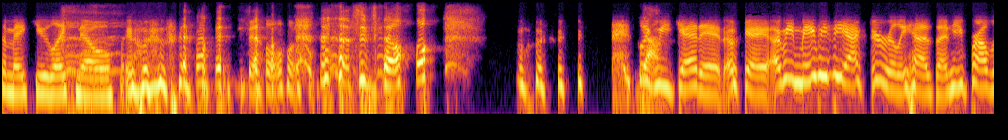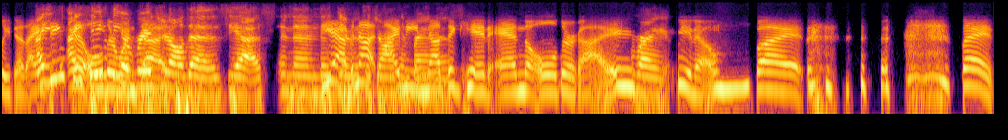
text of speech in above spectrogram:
to make you like know it was Bill. That's a Bill. it's like Yeah. we get it. Okay. I mean, maybe the actor really has that. He probably does. I, I, think I the think older the original does. yes and then they yeah, but not. I mean, not the kid and the older guy. right You know, but but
